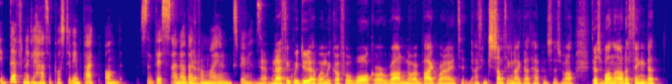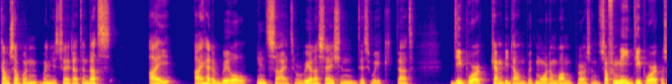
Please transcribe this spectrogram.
it definitely has a positive impact on this. I know that yeah. from my own experience. Yeah, and I think we do that when we go for a walk or a run or a bike ride. I think something like that happens as well. There's one other thing that comes up when when you say that, and that's I I had a real insight or realization this week that deep work can be done with more than one person. So for me, deep work was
